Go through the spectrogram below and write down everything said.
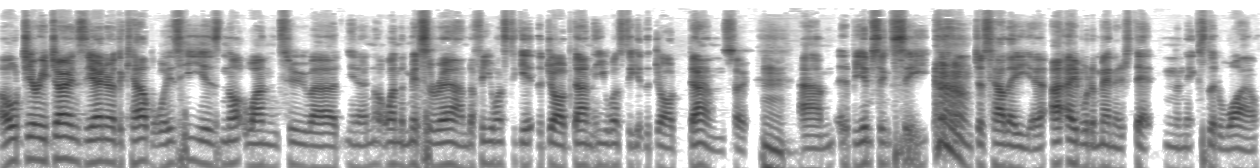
old Jerry Jones, the owner of the Cowboys, he is not one to uh, you know not one to mess around. If he wants to get the job done, he wants to get the job done. So mm. um, it'd be interesting to see just how they uh, are able to manage that in the next little while.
